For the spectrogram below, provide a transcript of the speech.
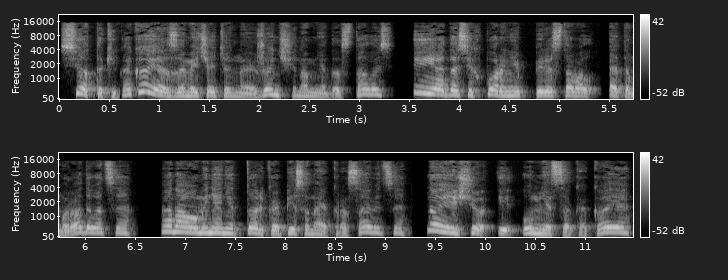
Все-таки какая замечательная женщина мне досталась, и я до сих пор не переставал этому радоваться, она у меня не только писаная красавица, но еще и умница какая,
